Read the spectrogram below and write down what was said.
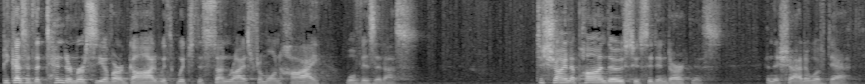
because of the tender mercy of our God with which the sunrise from on high will visit us, to shine upon those who sit in darkness and the shadow of death,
